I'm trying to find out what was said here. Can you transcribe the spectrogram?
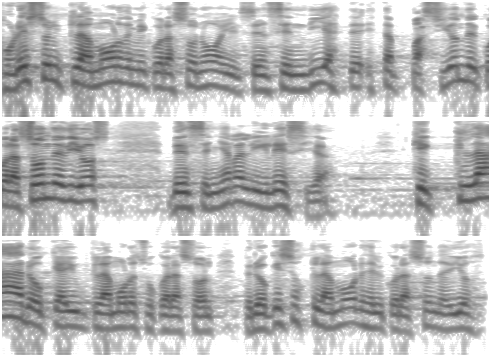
Por eso el clamor de mi corazón hoy, se encendía este, esta pasión del corazón de Dios de enseñar a la iglesia que claro que hay un clamor de su corazón, pero que esos clamores del corazón de Dios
